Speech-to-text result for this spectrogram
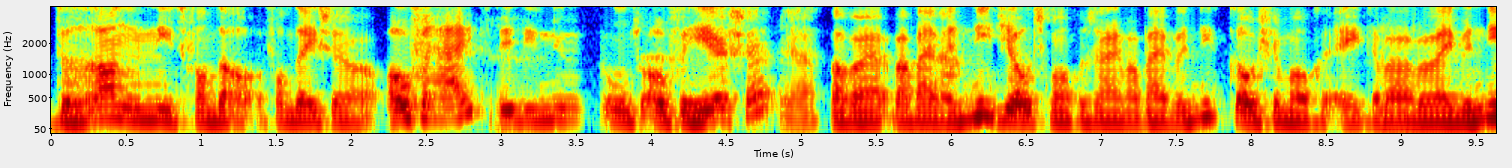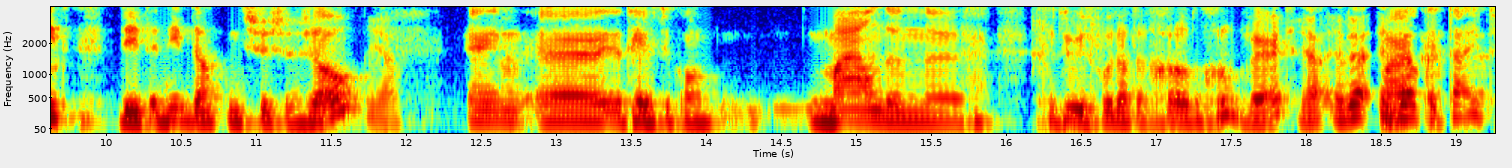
drang niet van, de, van deze overheid, die, die nu ons overheersen. ja. Waarbij, waarbij wij niet joods mogen zijn, waarbij we niet kosher mogen eten, waarbij we niet dit en niet dat, niet zus en zo. ja. En eh, het heeft natuurlijk al maanden eh, geduurd voordat er een grote groep werd. ja. In, wel- in Maar- welke tijd,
